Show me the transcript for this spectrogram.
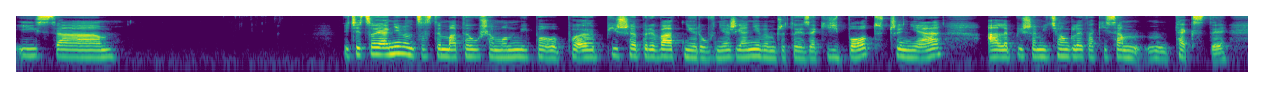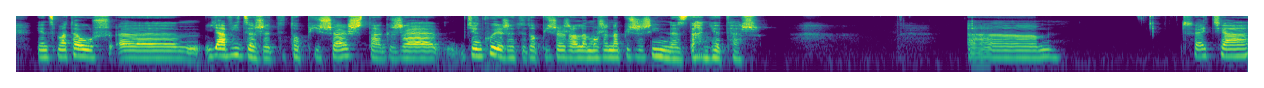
Isa. Wiecie co, ja nie wiem, co z tym Mateuszem. On mi po, po, pisze prywatnie również. Ja nie wiem, czy to jest jakiś bot, czy nie, ale pisze mi ciągle taki sam mm, teksty. Więc Mateusz, e, ja widzę, że ty to piszesz, także dziękuję, że ty to piszesz, ale może napiszesz inne zdanie też. Em, trzecia,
